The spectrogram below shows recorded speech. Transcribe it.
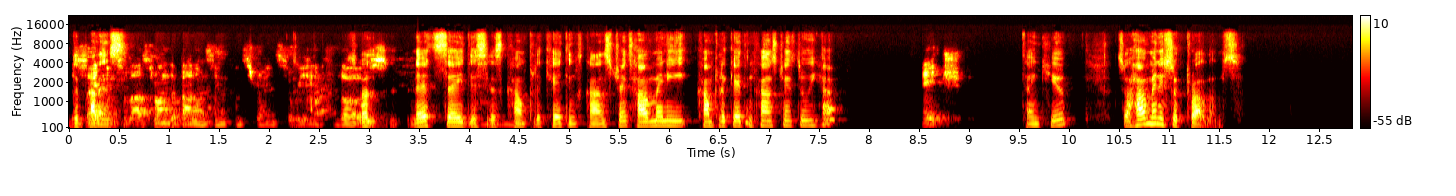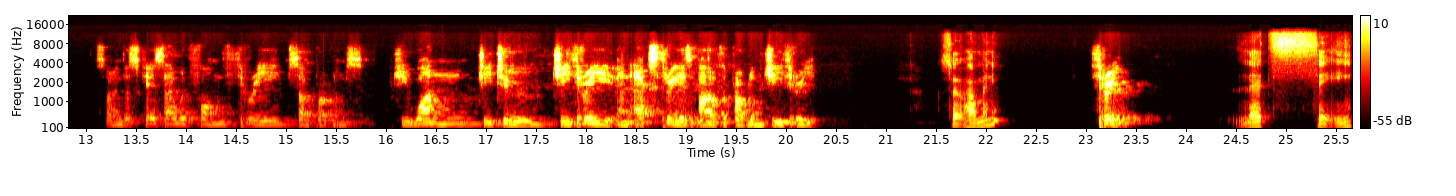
the, the balance? The last one, the balancing constraint. So we have those. So let's say this is complicating constraints. How many complicating constraints do we have? H. Thank you. So how many subproblems? So in this case, I would form three subproblems. G1, G2, G3, and X3 is a part of the problem G3. So how many? Three. Let's see.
